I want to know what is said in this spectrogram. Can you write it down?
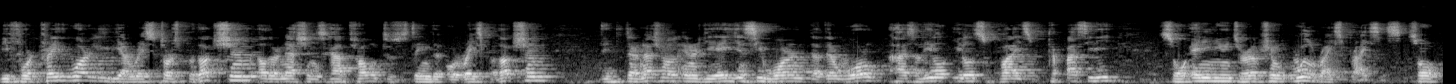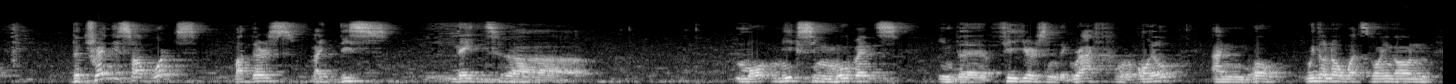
Before trade war, Libya restores production. Other nations have trouble to sustain the, or raise production. The International Energy Agency warned that the world has a little, little supply capacity, so any new interruption will raise prices. So the trend is upwards, but there's like this late uh, mixing movements in the figures in the graph for oil. And well, we don't know what's going on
